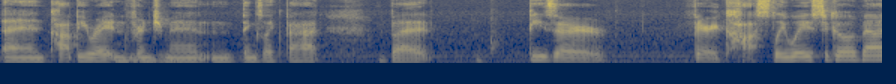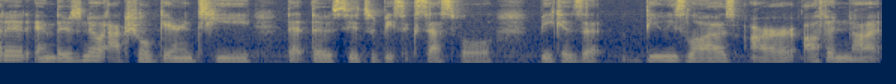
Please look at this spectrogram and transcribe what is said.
and copyright infringement and things like that. But these are very costly ways to go about it, and there's no actual guarantee that those suits would be successful because uh, these laws are often not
